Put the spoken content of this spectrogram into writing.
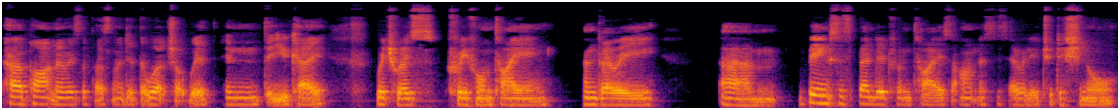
her partner is the person I did the workshop with in the UK, which was freeform tying and very um, being suspended from ties that aren't necessarily traditional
